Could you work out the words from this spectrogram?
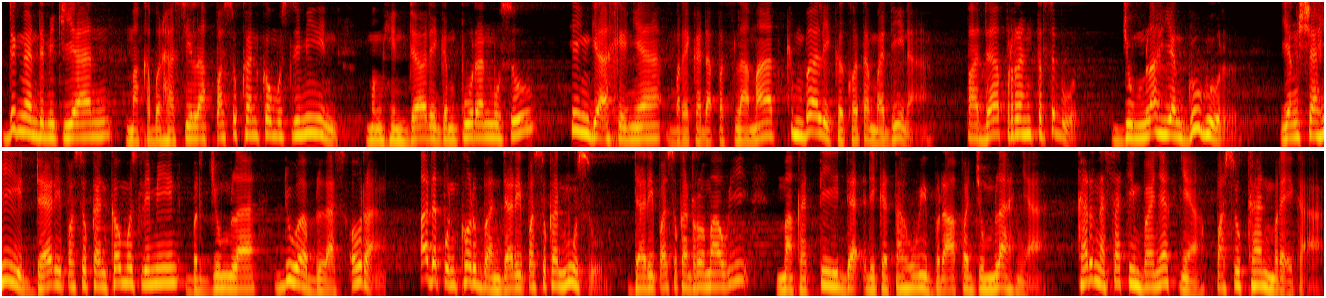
Dengan demikian, maka berhasillah pasukan kaum muslimin menghindari gempuran musuh hingga akhirnya mereka dapat selamat kembali ke kota Madinah pada perang tersebut, jumlah yang gugur, yang syahid dari pasukan kaum muslimin berjumlah 12 orang. Adapun korban dari pasukan musuh, dari pasukan Romawi, maka tidak diketahui berapa jumlahnya karena saking banyaknya pasukan mereka.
